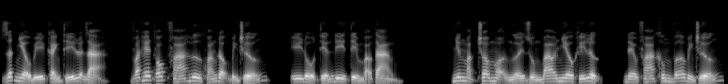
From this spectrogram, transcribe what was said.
Rất nhiều bí cảnh thí luyện giả, vắt hết vóc phá hư khoáng động bình chướng, ý đổ tiến đi tìm bảo tàng. Nhưng mặc cho mọi người dùng bao nhiêu khí lực, đều phá không vỡ bình chướng,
